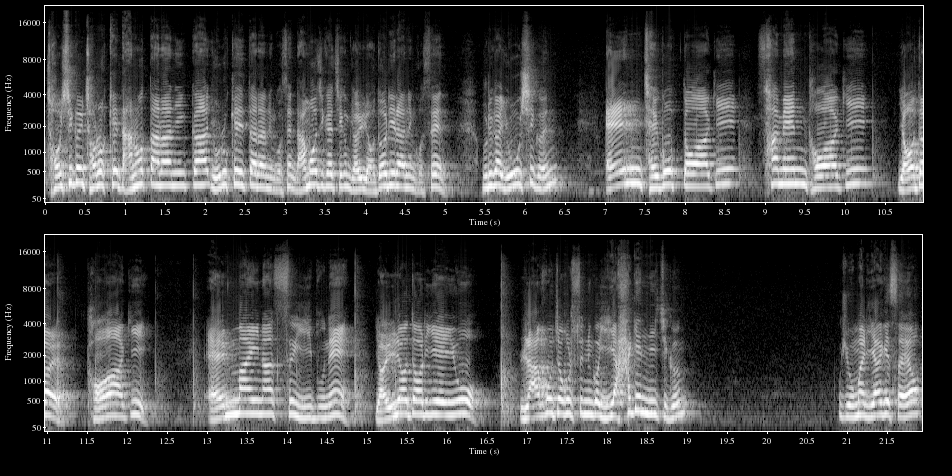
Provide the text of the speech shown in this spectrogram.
저식을 저렇게 나눴다라니까 이렇게 됐다라는 것은 나머지가 지금 18이라는 것은 우리가 요 식은 n 제곱 더하기 3n 더하기 8 더하기 n 마이너스 2분의 18이에요. 라고 적을 수 있는 거 이해하겠니, 지금? 혹시 요 말 이해하겠어요?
